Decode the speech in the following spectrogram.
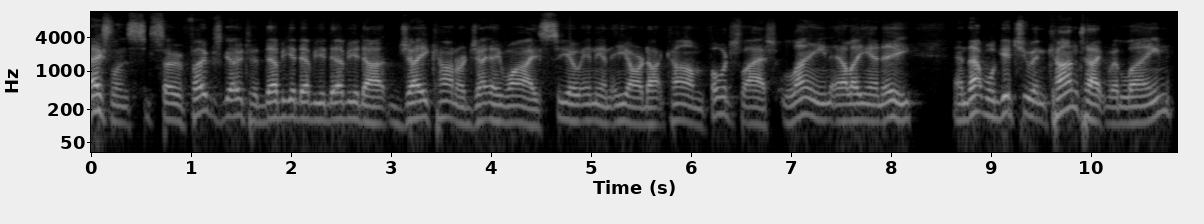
Excellent. So, folks, go to www.jayconner.com forward slash Lane, L A N E, and that will get you in contact with Lane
